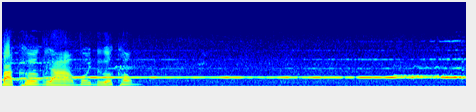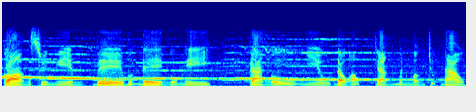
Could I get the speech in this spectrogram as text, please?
bạc hơn là voi nữa không? Còn suy nghiệm về vấn đề ngủ nghỉ, càng ngủ nhiều đầu óc chẳng minh mẫn chút nào.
